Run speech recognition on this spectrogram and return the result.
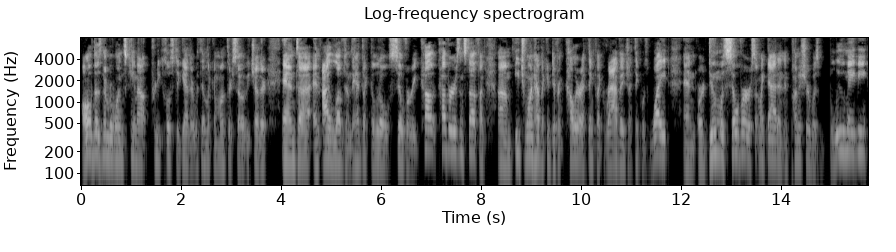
All of those number ones came out pretty close together within like a month or so of each other, and uh, and I loved them. They had like the little silvery co- covers and stuff, and um, each one had like a different color. I think like Ravage, I think was white, and or Doom was silver or something like that, and, and Punisher was blue maybe,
